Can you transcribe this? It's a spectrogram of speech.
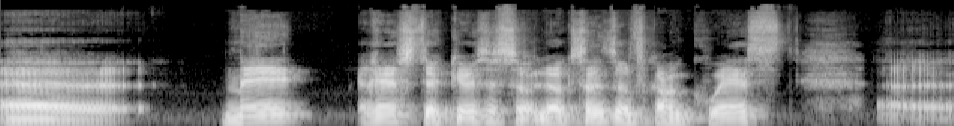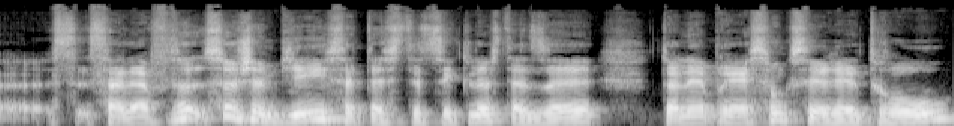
Euh, mais reste que c'est ça. L'Oxens of Conquest, euh, ça, ça, j'aime bien cette esthétique-là, c'est-à-dire, tu as l'impression que c'est rétro,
